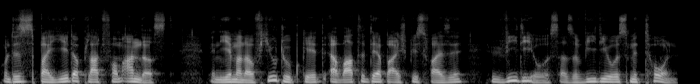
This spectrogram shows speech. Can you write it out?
Und das ist bei jeder Plattform anders. Wenn jemand auf YouTube geht, erwartet er beispielsweise Videos, also Videos mit Ton.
